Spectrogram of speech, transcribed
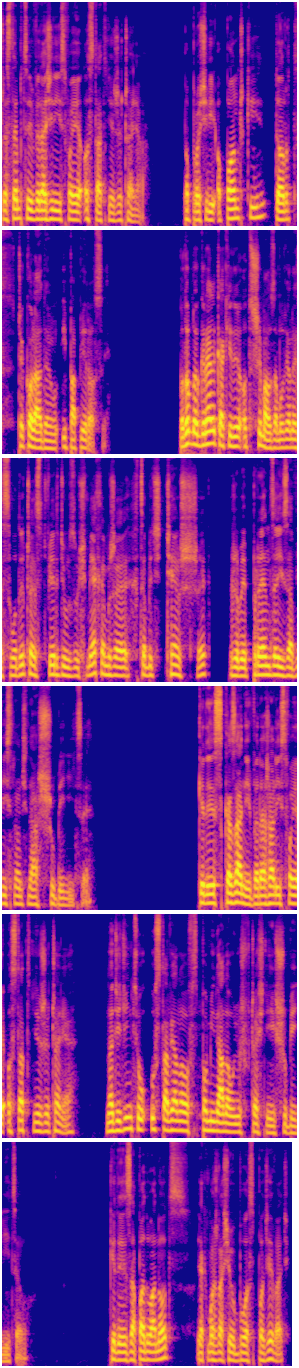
przestępcy wyrazili swoje ostatnie życzenia. Poprosili o pączki, tort, czekoladę i papierosy. Podobno Grelka, kiedy otrzymał zamówione słodycze, stwierdził z uśmiechem, że chce być cięższy, żeby prędzej zawisnąć na szubienicy. Kiedy skazani wyrażali swoje ostatnie życzenie, na dziedzińcu ustawiano wspominaną już wcześniej szubienicę. Kiedy zapadła noc, jak można się było spodziewać,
